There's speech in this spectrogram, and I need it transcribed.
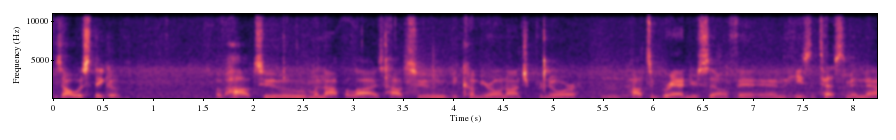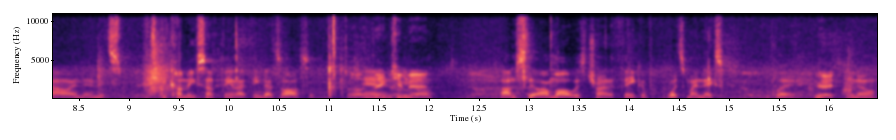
is always think of of how to monopolize, how to become your own entrepreneur, Mm-hmm. how to brand yourself, and, and he's a testament now, and, and it's it's becoming something, and I think that's awesome. Oh, And, thank you, man. know, I'm still, I'm always trying to think of what's my next play. Right. You know,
